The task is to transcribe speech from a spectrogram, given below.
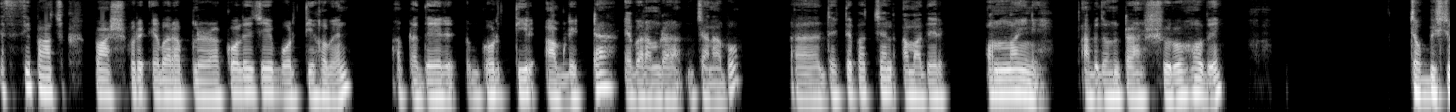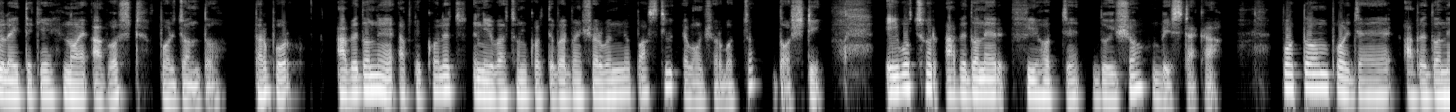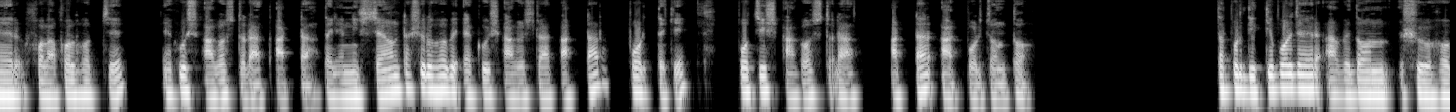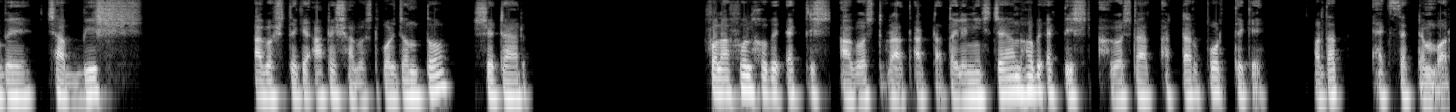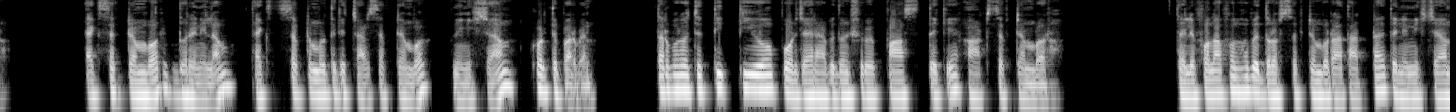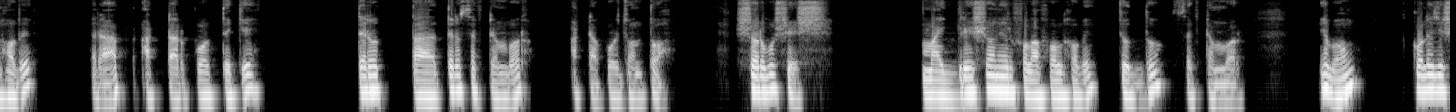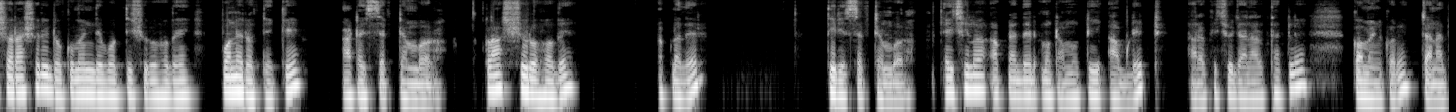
SSC পাঁচ পাশ করে এবার আপনারা কলেজে ভর্তি হবেন। আপনাদের ভর্তির আপডেটটা এবার আমরা জানাব। দেখতে পাচ্ছেন আমাদের অনলাইনে আবেদনটা শুরু হবে চব্বিশ জুলাই থেকে নয় আগস্ট পর্যন্ত। তারপর আবেদনে আপনি কলেজ নির্বাচন করতে পারবেন সর্বনিম্ন পাঁচটি এবং সর্বোচ্চ দশটি। এই বছর আবেদনের ফি হচ্ছে দুইশো বিশ টাকা। প্রথম পর্যায়ে আবেদনের ফলাফল হচ্ছে একুশ আগস্ট রাত আটটা। তাইলে নিশ্চয়নটা শুরু হবে একুশ আগস্ট রাত আটটার পর থেকে পঁচিশ আগস্ট রাত আটটার আগ পর্যন্ত। তারপর দ্বিতীয় পর্যায়ের আবেদন শুরু হবে ছাব্বিশ আগস্ট থেকে আঠাশ আগস্ট পর্যন্ত। সেটার ফলাফল হবে একত্রিশ আগস্ট রাত আটটা। তাইলে নিশ্চয়ন হবে একত্রিশ আগস্ট রাত আটটার পর থেকে। অর্থাৎ এক সেপ্টেম্বর। এক সেপ্টেম্বর ধরে নিলাম, এক সেপ্টেম্বর থেকে চার সেপ্টেম্বর আপনি নিশ্চয়ন করতে পারবেন। তারপর হচ্ছে তৃতীয় পর্যায়ের আবেদন শুরু হবে পাঁচ থেকে আট সেপ্টেম্বর। তাইলে ফলাফল হবে দশ সেপ্টেম্বর রাত আটটায় তাইলে নিশ্চয়ন হবে রাত আটটার পর থেকে তেরো তেরো সেপ্টেম্বর আটটা পর্যন্ত। সর্বশেষ মাইগ্রেশনের ফলাফল হবে চোদ্দ সেপ্টেম্বর এবং কলেজে সরাসরি ডকুমেন্ট ভর্তি শুরু হবে পনেরো থেকে আঠাশ সেপ্টেম্বর। ক্লাস শুরু হবে আপনাদের তিরিশ সেপ্টেম্বর। এই ছিল আপনাদের মোটামুটি আপডেট আরও কিছু জানার থাকলে কমেন্ট করে জানাতে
